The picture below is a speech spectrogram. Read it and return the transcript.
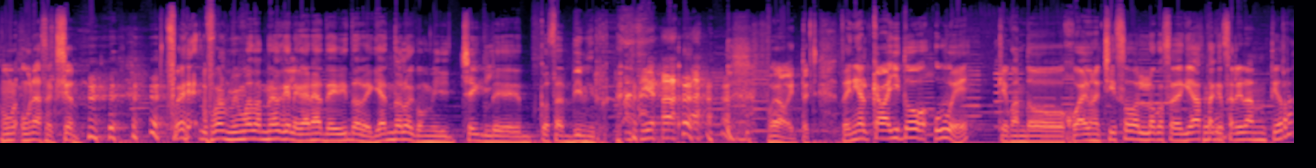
un- una sección. fue, fue el mismo torneo que le gané a Tevito de guiándolo con mi check de cosas Dimir. bueno, muy tocho. Tenía el caballito V, que cuando jugaba un hechizo, el loco se dequeaba hasta Sí. que salieran tierra.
